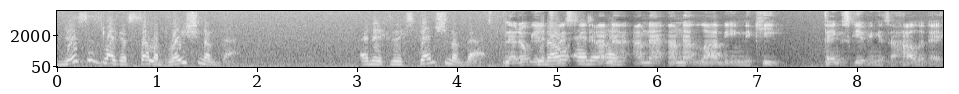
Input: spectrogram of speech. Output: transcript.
this is like a celebration of that and it's an extension of that Now, don't get You know, twisted. and- I'm and- not. I'm not. I'm not lobbying to keep Thanksgiving is a holiday.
